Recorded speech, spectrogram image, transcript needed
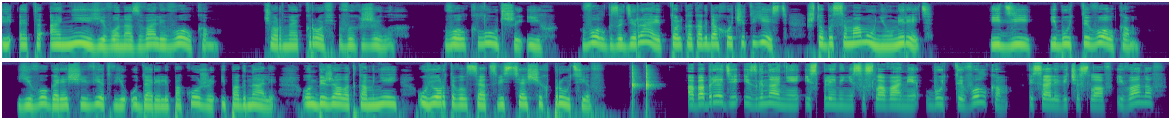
И это они его назвали волком. Черная кровь в их жилах. Волк лучше их. Волк задирает только когда хочет есть, чтобы самому не умереть. «Иди и будь ты волком!» Его горящей ветвью ударили по коже и погнали. Он бежал от камней, увертывался от свистящих прутьев. Об обряде изгнания из племени со словами «Будь ты волком» писали Вячеслав Иванов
